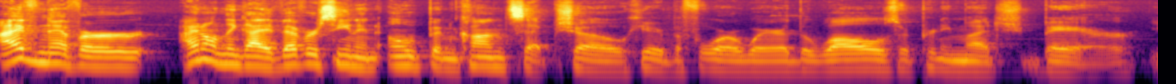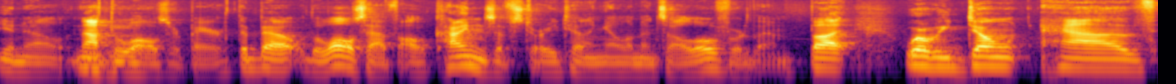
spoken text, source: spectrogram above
i've never i don't think i've ever seen an open concept show here before where the walls are pretty much bare you know. Not the walls are bare. The, the walls have all kinds of storytelling elements all over them. But where we don't have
